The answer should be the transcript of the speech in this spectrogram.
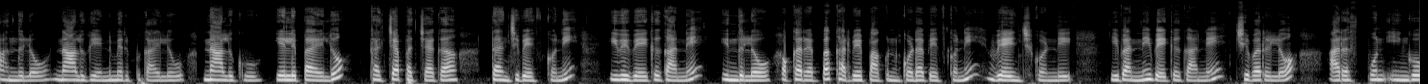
అందులో నాలుగు ఎండుమిరపకాయలు నాలుగు ఎల్లిపాయలు కచ్చాపచ్చాగా దంచి వేసుకొని ఇవి వేగగానే ఇందులో ఒక రెబ్బ కరివేపాకును కూడా వేసుకొని వేయించుకోండి. ఇవన్నీ వేగగానే చివరిలో అర స్పూన్ ఇంగు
